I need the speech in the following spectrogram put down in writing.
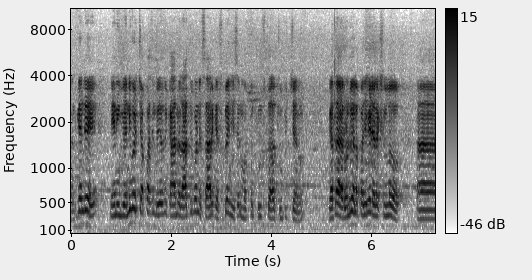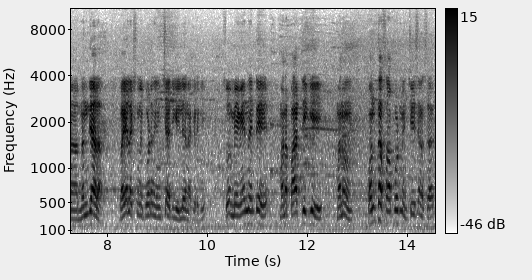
అందుకంటే నేను ఇవన్నీ కూడా చెప్పాల్సిన లేదు. కారణం రాత్రి కూడా నేను సార్కి ఎక్స్ప్లెయిన్ చేశాను మొత్తం ప్రూఫ్ చూపించాను. గత రెండు వేల పదిహేడు ఎలక్షన్లో నంద్యాల బై ఎలక్షన్లో కూడా నేను ఇన్ఛార్జికి వెళ్ళాను అక్కడికి. సో మేమేంటంటే మన పార్టీకి మనం కొంత సపోర్ట్ మేము చేశాం సార్.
